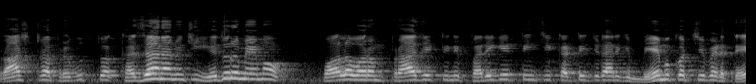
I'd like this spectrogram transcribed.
రాష్ట్ర ప్రభుత్వ ఖజానా నుంచి ఎదురు మేము పోలవరం ప్రాజెక్టుని పరిగెట్టించి కట్టించడానికి మేము ఖర్చు పెడితే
